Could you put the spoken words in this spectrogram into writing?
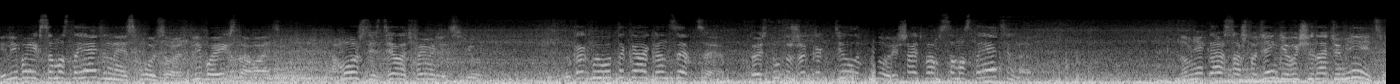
И либо их самостоятельно использовать, либо их сдавать. А можете сделать Family Suite. Ну как бы вот такая концепция. То есть тут уже как дело, ну, решать вам самостоятельно. Но мне кажется, что деньги вы считать умеете,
